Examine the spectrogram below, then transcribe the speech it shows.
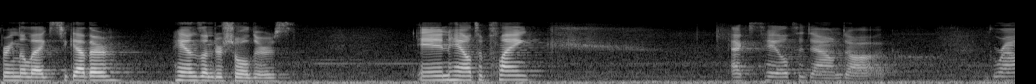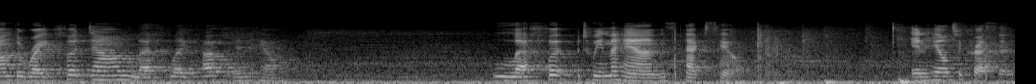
Bring the legs together, hands under shoulders. Inhale to plank. Exhale to down dog. Ground the right foot down, left leg up, inhale. Left foot between the hands, exhale. Inhale to crescent.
